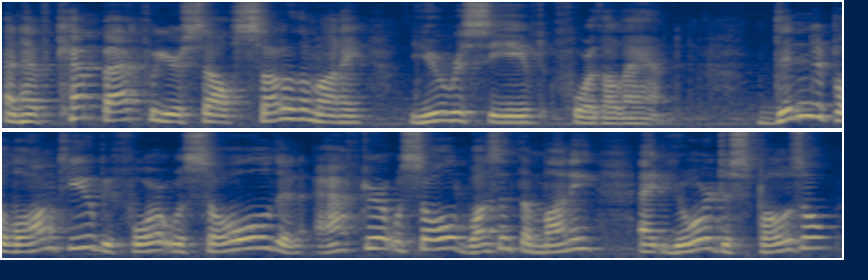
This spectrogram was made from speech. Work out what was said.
and have kept back for yourself some of the money you received for the land? Didn't it belong to you before it was sold and after it was sold? Wasn't the money at your disposal?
